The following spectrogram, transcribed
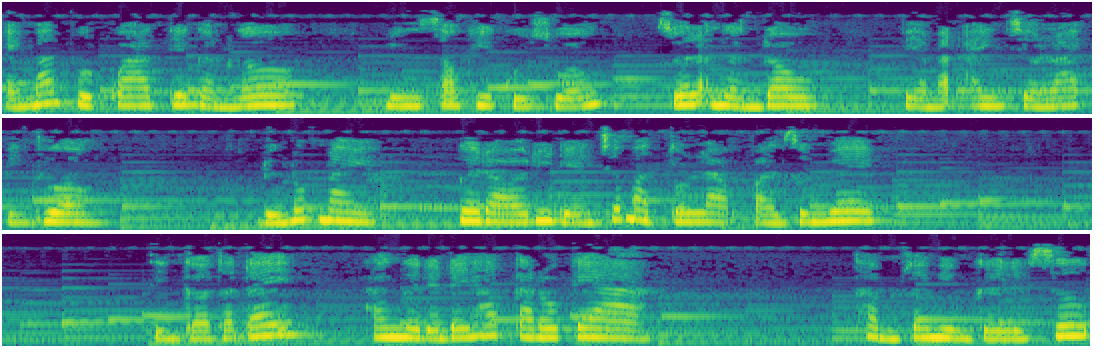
Ánh mắt vượt qua tia gần ngơ, nhưng sau khi cúi xuống Rồi lại ngẩng đầu, Vẻ mặt anh trở lại bình thường. Đúng lúc này, Người đó đi đến trước mặt tôn Lạc và Dương Nhuệ. Tình cờ thật đấy, Hai người đến đây hát karaoke à? Thẩm doanh mỉm cười lịch sự.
